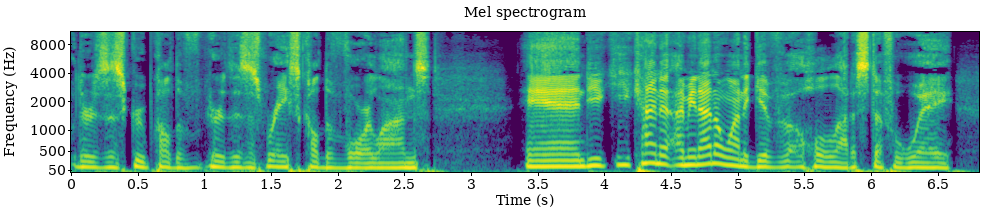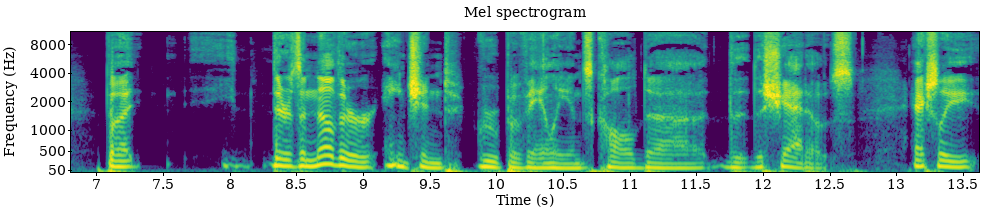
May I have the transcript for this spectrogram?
there's this group called the or there's this race called the Vorlons, and you you kind of I mean I don't want to give a whole lot of stuff away, but there's another ancient group of aliens called uh, the the Shadows. Actually,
